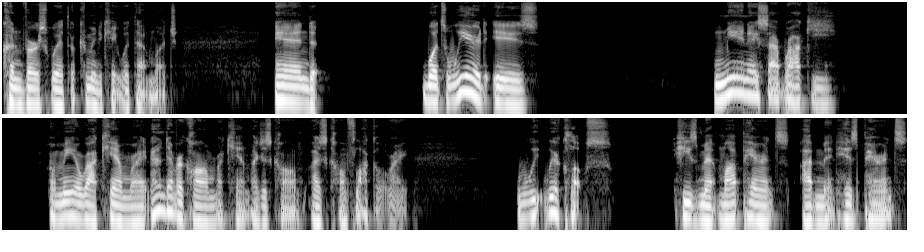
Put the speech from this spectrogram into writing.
converse with or communicate with that much. And what's weird is me and ASAP Rocky, or me and Rakim, right? I never call him Rakim. I just call him I just call him Flacko, right? We we're close. He's met my parents. I've met his parents.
